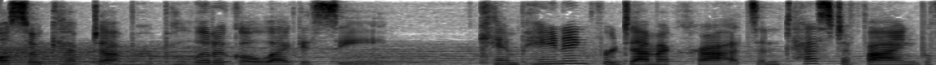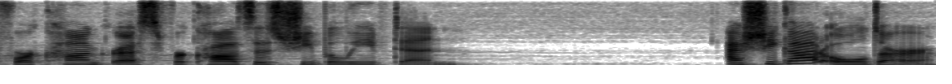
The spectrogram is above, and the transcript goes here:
also kept up her political legacy, campaigning for Democrats and testifying before Congress for causes she believed in. As she got older,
